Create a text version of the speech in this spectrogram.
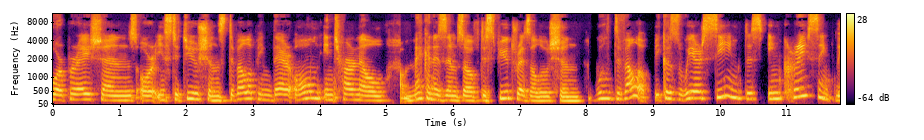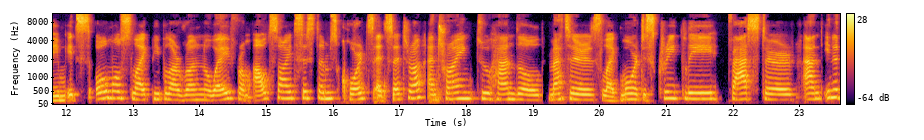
corporations or institutions developing their own internal uh, mechanisms of dispute resolution will develop because we are seeing this increasingly. It's almost like people are running away from outside systems courts etc and trying to handle matters like more discreetly faster and in a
